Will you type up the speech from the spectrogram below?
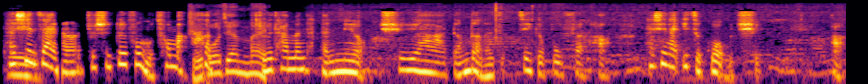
他现在呢，就是对父母充满恨，觉得他们很扭曲啊等等的这个部分哈，他现在一直过不去。好，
